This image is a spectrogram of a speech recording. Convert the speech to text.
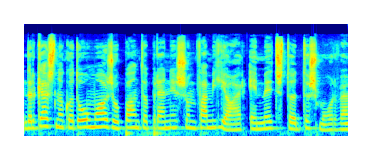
Ndërkaq në këto homazhe u panë të pranishëm familjarë e miq të dëshmorëve.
